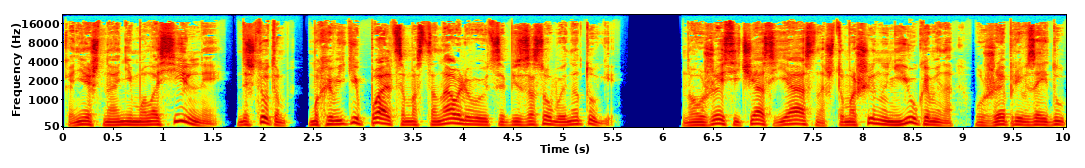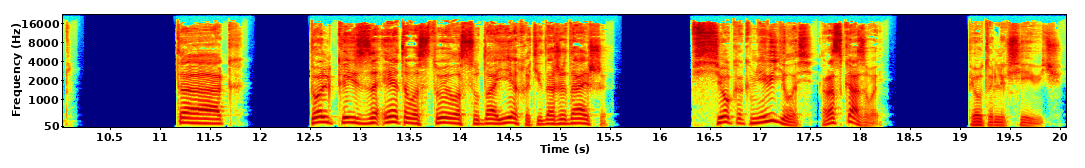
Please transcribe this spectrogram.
Конечно, они малосильные, да что там, маховики пальцем останавливаются без особой натуги. Но уже сейчас ясно, что машину Ньюкомена уже превзойдут. Так, только из-за этого стоило сюда ехать и даже дальше. Все, как мне виделось, рассказывай. Петр Алексеевич,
